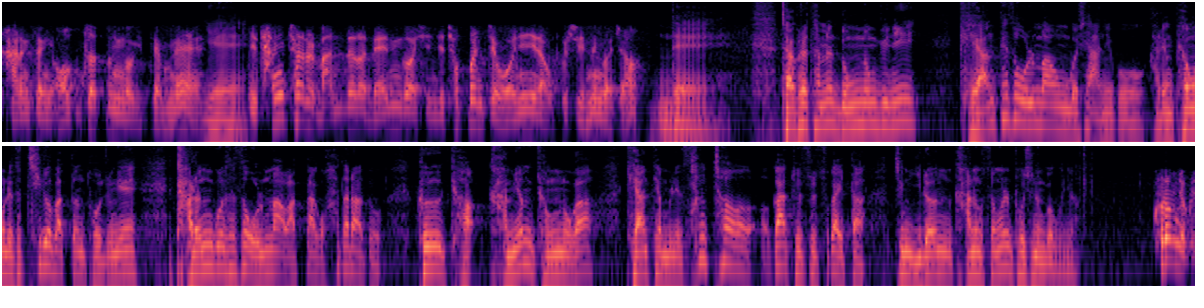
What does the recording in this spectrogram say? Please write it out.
가능성이 없었던 거기 때문에 예. 이 상처를 만들어낸 것이 이제 첫 번째 원인이라고 볼 수 있는 거죠. 네. 자, 그렇다면 농농균이 개한테서 옮아온 것이 아니고 가령 병원에서 치료받던 도중에 다른 곳에서 옮아왔다고 하더라도 그 겨- 감염 경로가 개한테 물린 상처가 됐을 수가 있다. 지금 이런 가능성을 보시는 거군요. 그럼요. 그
